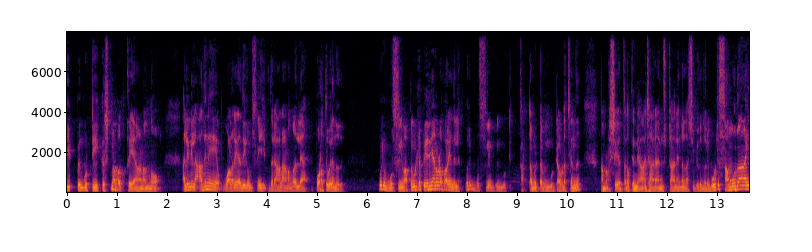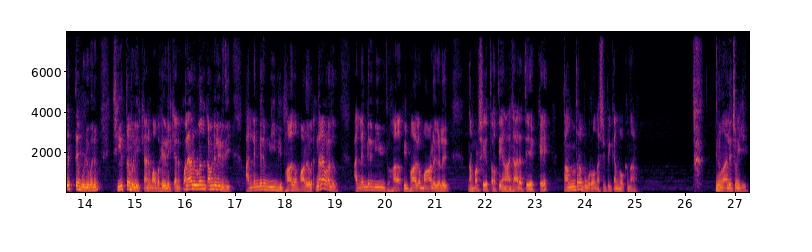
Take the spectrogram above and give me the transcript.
ഈ പെൺകുട്ടി കൃഷ്ണഭക്തയാണെന്നോ അല്ലെങ്കിൽ അതിനെ വളരെയധികം സ്നേഹിക്കുന്ന ഒരാളാണെന്നോ അല്ല പുറത്തു വരുന്നത്. ഒരു മുസ്ലിം ആ പെൺകുട്ടിയുടെ പേര് ഞാനിവിടെ പറയുന്നില്ല. ഒരു മുസ്ലിം പെൺകുട്ടി തട്ടമിട്ട പെൺകുട്ടി അവിടെ ചെന്ന് നമ്മുടെ ക്ഷേത്രത്തിന്റെ ആചാരാനുഷ്ഠാനങ്ങൾ നശിപ്പിക്കുന്ന. ഒരു ഒരു സമുദായത്തെ മുഴുവനും ചീത്ത വിളിക്കാനും അവഹേളിക്കാനും പല ആളുകളും കമന്റിൽ എഴുതി. അല്ലെങ്കിലും ഈ വിഭാഗം ആളുകൾ അങ്ങനെ പറഞ്ഞത് അല്ലെങ്കിലും ഈ വിഭാ വിഭാഗം ആളുകൾ നമ്മുടെ ക്ഷേത്രത്തെ ആചാരത്തെയൊക്കെ തന്ത്രപൂർവം നശിപ്പിക്കാൻ നോക്കുന്നതാണ്. നിങ്ങൾ ആലോചിച്ച് നോക്കി.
